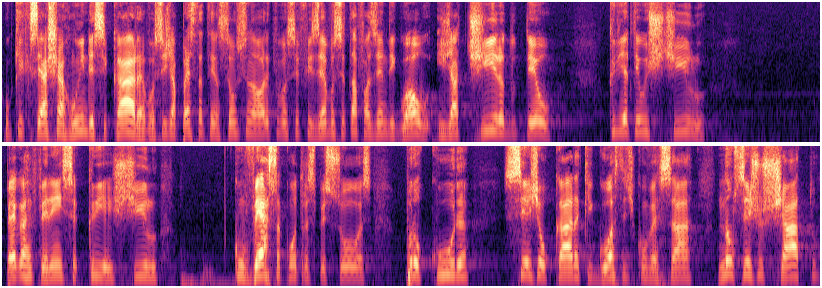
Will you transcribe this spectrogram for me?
O que, que você acha ruim desse cara, você já presta atenção se na hora que você fizer você está fazendo igual e já tira do teu. Cria teu estilo. Pega a referência, cria estilo, conversa com outras pessoas, procura, seja o cara que gosta de conversar, não seja o chato.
